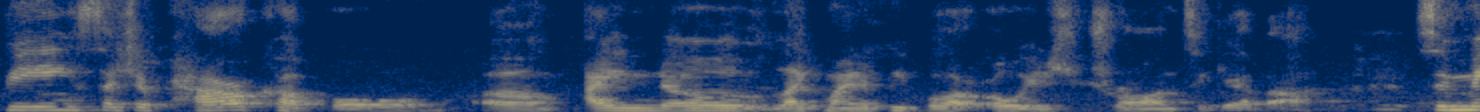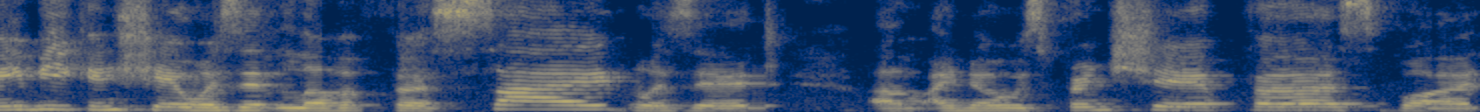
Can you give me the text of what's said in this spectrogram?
being such a power couple, um, I know like-minded people are always drawn together. So maybe you can share: was it love at first sight? Was it? Um, I know it was friendship first, but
